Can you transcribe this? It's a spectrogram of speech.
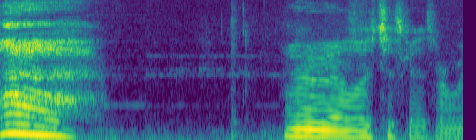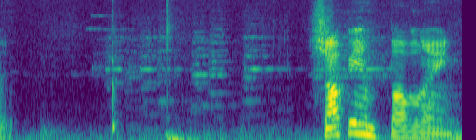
well, uh, let's just get started with it. Shopping and bubbling.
